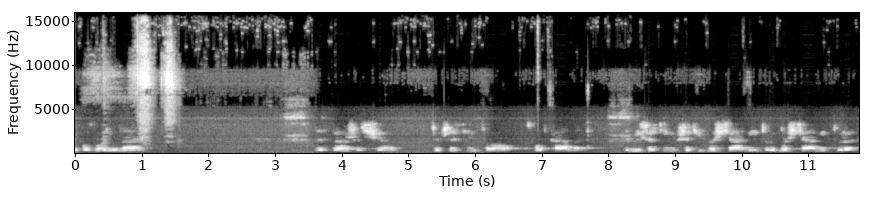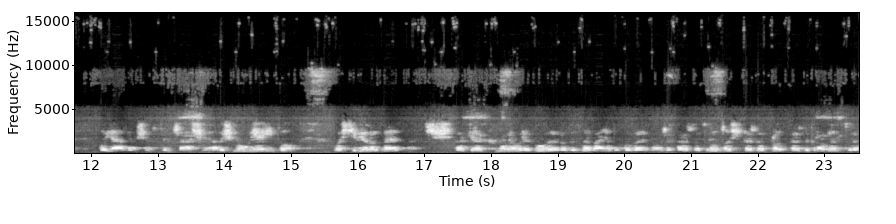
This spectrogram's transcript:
nie pozwolił nam zestraszyć się tym wszystkim, co spotkamy, tymi wszelkimi przeciwnościami i trudnościami, które pojawią się w tym czasie, abyśmy umieli to właściwie rozeznać. Tak jak mówią reguły rozeznawania duchowego, że każda trudność i każda, każdy problem, które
